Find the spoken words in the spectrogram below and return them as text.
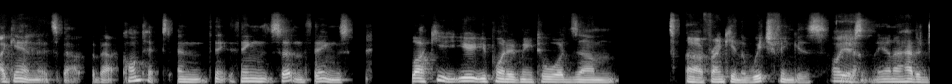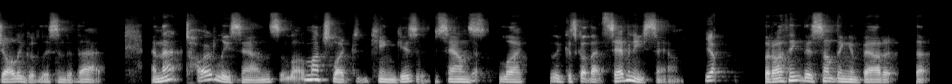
again it's about about context and th- things certain things like you you you pointed me towards um uh, Frankie and the Witch Fingers Oh, yeah. recently, and I had a jolly good listen to that. And that totally sounds a lot, much like King Gizzard. Sounds like, like it's got that 70s sound. Yep. But I think there's something about it that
